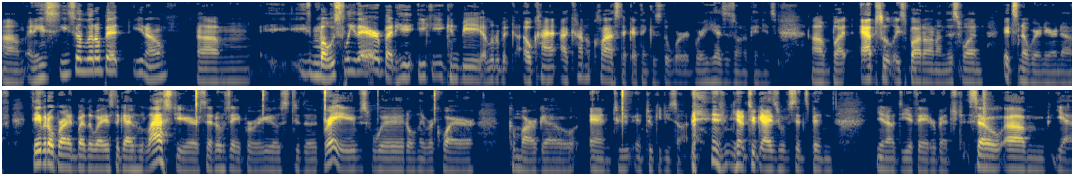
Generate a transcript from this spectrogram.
um, and he's he's a little bit, you know, um, he's mostly there, but he, he, he can be a little bit iconoclastic. I think is the word where he has his own opinions. Um, but absolutely spot on on this one. It's nowhere near enough. David O'Brien, by the way, is the guy who last year said Jose Berrios to the Braves would only require Camargo and tu- and Touki Toussaint. you know, two guys who have since been you know, DFA'd or benched. So, um, yeah,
